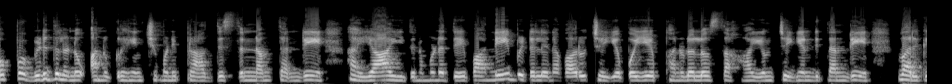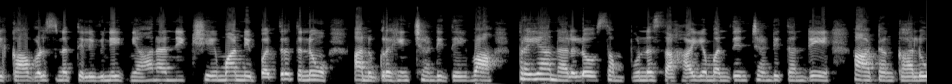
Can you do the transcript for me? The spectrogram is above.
గొప్ప విడుదలను అనుగ్రహించమని ప్రార్థిస్తున్నాం తండ్రి. అయ్యా ఈ దినమున దేవా నీ బిడ్డలైన వారు చెయ్యబోయే పనులలో సహాయం చెయ్యండి తండ్రి. వారికి కావలసిన తెలివిని జ్ఞానాన్ని క్షేమాన్ని భద్రతను అనుగ్రహించండి దేవా. ప్రయాణాలలో సంపూర్ణ సహాయం అందించండి తండ్రి. ఆటంకాలు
